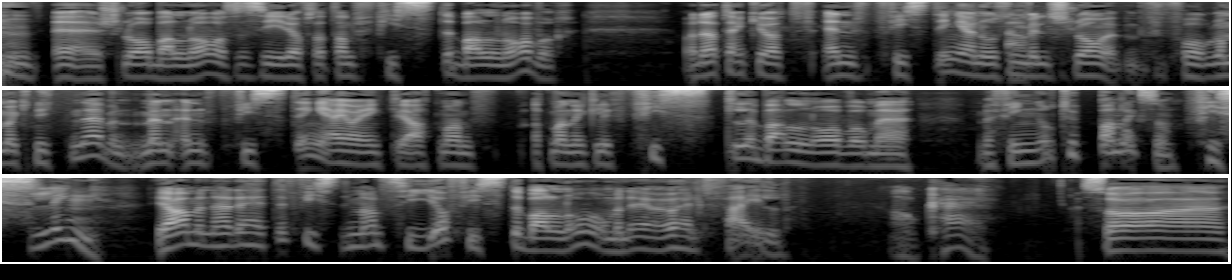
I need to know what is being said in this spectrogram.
eh, slår ballen over, så sier de ofte at han fister ballen over. Og da tenker jeg at En fisting er noe som vil slå, foregå med knyttneven, men en fisting er jo egentlig at man, at man egentlig fistler ballen over med, med fingertuppene, liksom. Fisling? Ja, men det heter fist, Man sier fiste ballen over, men det er jo helt feil. Ok. Så eh,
